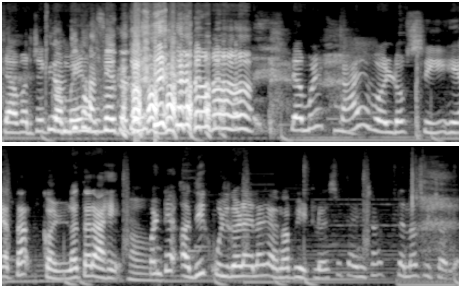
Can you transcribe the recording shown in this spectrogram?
त्यावरचे ती आमची कमेंट खासियत आहे. त्यामुळे काय वर्ल्ड ऑफ स्त्री हे आता कळलं तर आहे. पण ते अधिक उलगडायला त्यांना भेटलोय. सो त्यांच्या त्यांनाच विचारूया.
